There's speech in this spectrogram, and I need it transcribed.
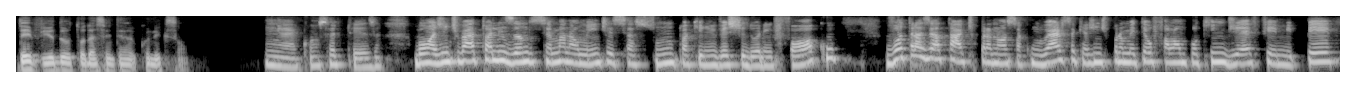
devido a toda essa interconexão é, com certeza. Bom, a gente vai atualizando semanalmente esse assunto aqui no Investidor em Foco. Vou trazer a Tati para a nossa conversa, que a gente prometeu falar um pouquinho de FMP,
